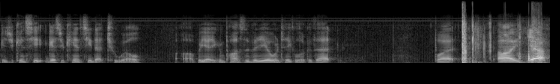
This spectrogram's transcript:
Guess you can see. I guess you can't see that too well. Uh, but yeah, you can pause the video and take a look at that. But uh, yeah,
